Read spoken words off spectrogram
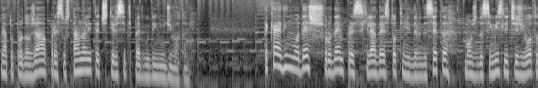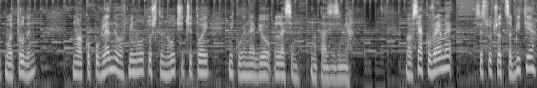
която продължава през останалите 45 години от живота ни. Така един младеж, роден през 1990, може да си мисли, че животът му е труден, но ако погледне в миналото, ще научи, че той никога не е бил лесен на тази земя. Във всяко време се случват събития,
